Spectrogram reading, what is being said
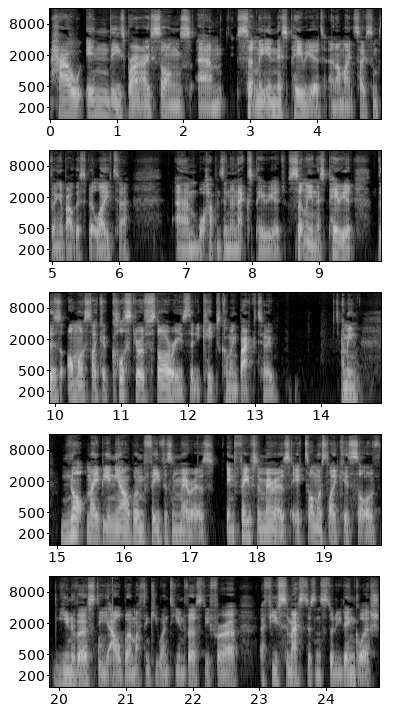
how in these Bright Eyes songs, um, certainly in this period, and I might say something about this a bit later um, what happens in the next period. Certainly in this period, there's almost like a cluster of stories that he keeps coming back to. I mean, not maybe in the album Fevers and Mirrors. In Fevers and Mirrors, it's almost like his sort of university album. I think he went to university for a, a few semesters and studied English.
